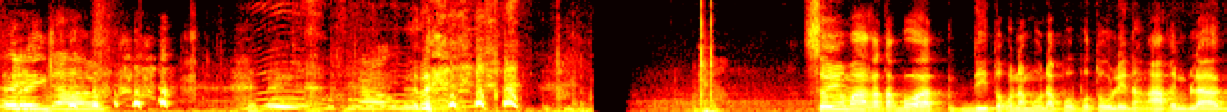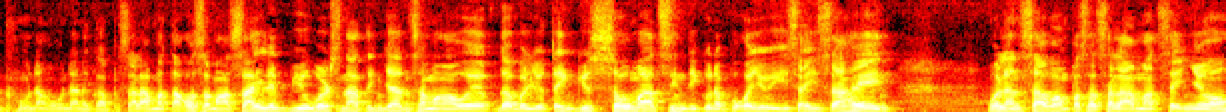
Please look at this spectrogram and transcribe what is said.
Aray So yung mga katakbo at dito ko na muna puputulin ang aking vlog. Unang-una nagpapasalamat ako sa mga silent viewers natin dyan, sa mga OFW. Thank you so much. Hindi ko na po kayo isa-isahin. Walang sawang pasasalamat sa inyo.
